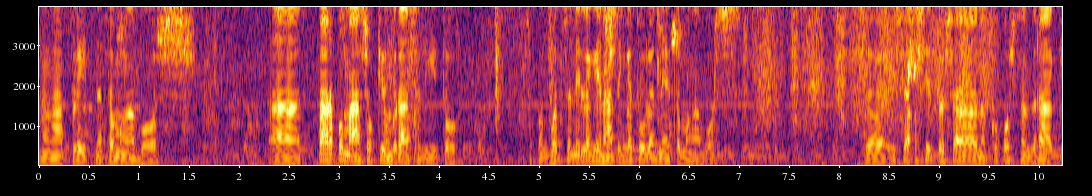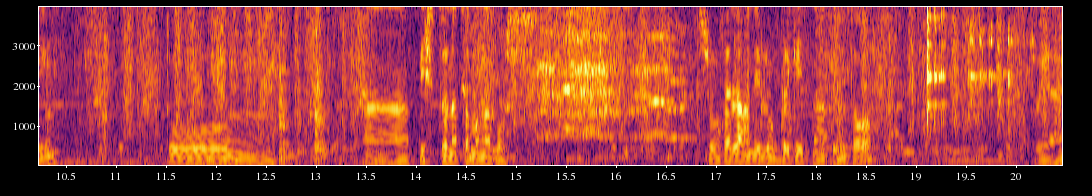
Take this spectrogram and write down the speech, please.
ng plate na to mga boss. At para pumasok yung grasa dito. So, pag once na nilagay natin katulad nito mga boss. So, isa kasi to sa nagkukos ng dragging. Itong ah, piston na to mga boss. So, kailangan i-lubricate natin to. So yan,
